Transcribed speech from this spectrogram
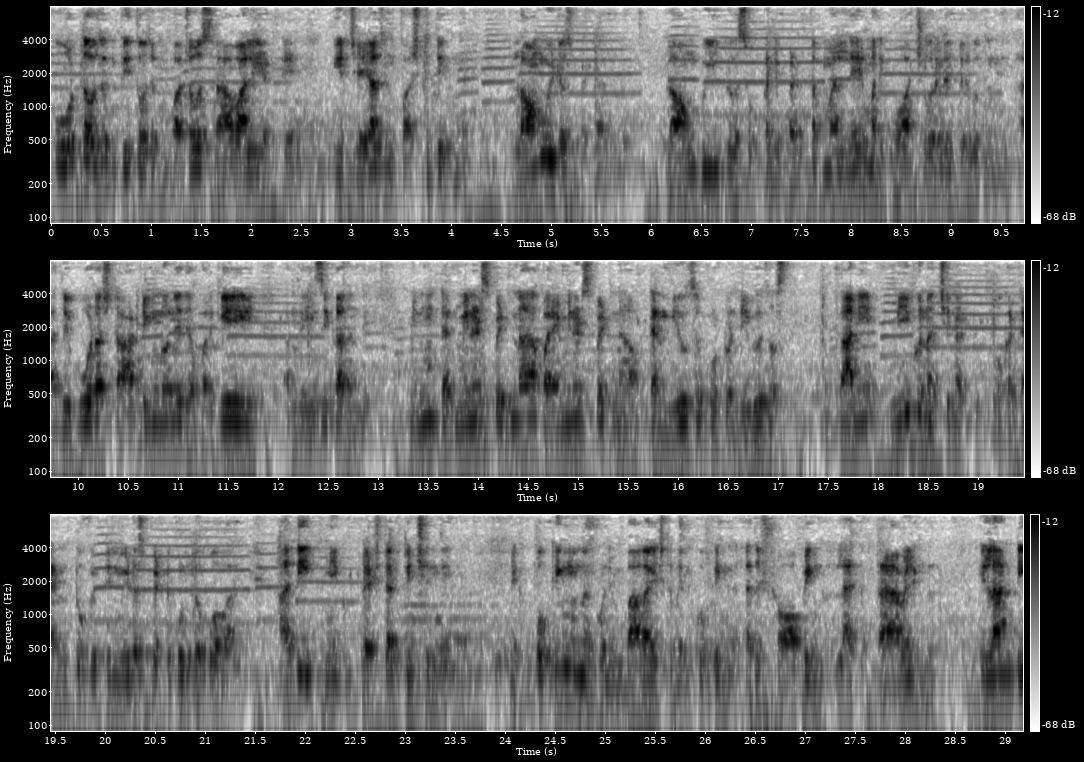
four thousand three thousand watch hours రావాలి అంటే మీరు చేయాల్సిన ఫస్ట్ థింగ్ లాంగ్ వీడియోస్ పెట్టాలి. లాంగ్ వీడియోస్ ఒక్కటి పెడతాం వల్లే మనకి వాచ్ అవర్ అనేది పెరుగుతుంది. అది కూడా స్టార్టింగ్లోనే ఎవరికి అంత ఈజీ కాదండి. మినిమం టెన్ మినిట్స్ పెట్టినా ఫైవ్ మినిట్స్ పెట్టినా టెన్ వ్యూస్ ట్వంటీ వ్యూస్ వస్తాయి. కానీ మీకు నచ్చినట్టు ఒక టెన్ టు ఫిఫ్టీన్ వీడియోస్ పెట్టుకుంటూ పోవాలి. అది మీకు బెస్ట్ అనిపించింది. మీకు కుకింగ్ ఉందనుకోండి మీకు బాగా ఇష్టమైంది కుకింగ్ లేదా షాపింగ్ లేకపోతే ట్రావెలింగ్ ఇలాంటి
